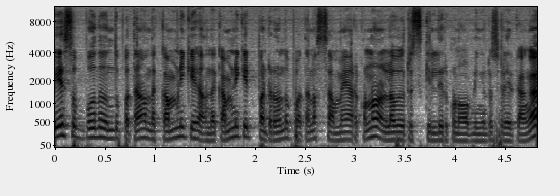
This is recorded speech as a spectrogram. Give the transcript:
பேசும்போது வந்து பார்த்தீங்கன்னா அந்த கம்யூனிகேஷன் அந்த கம்யூனிகேட் பண்ணுறது வந்து பார்த்தீங்கன்னா செம்மையாக இருக்கணும் நல்ல ஒரு ஸ்கில் இருக்கணும் அப்படிங்கிற சொல்லியிருக்காங்க.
